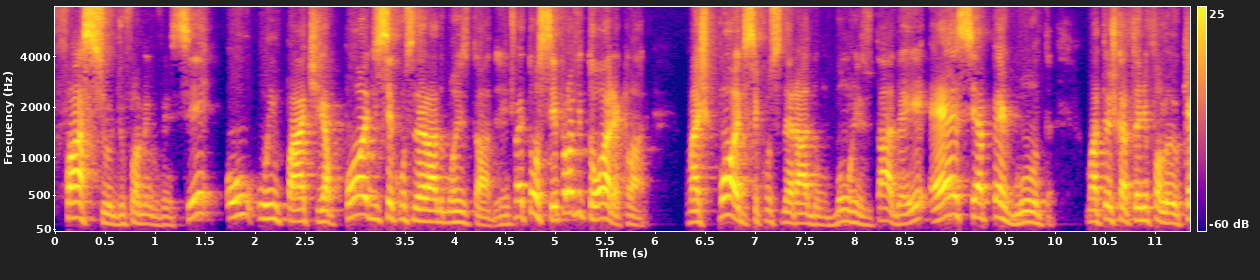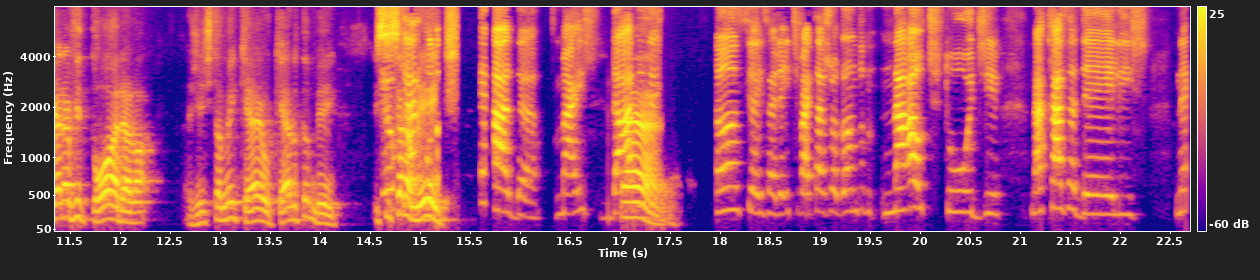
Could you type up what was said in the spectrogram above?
fácil de o Flamengo vencer ou o empate já pode ser considerado um bom resultado? A gente vai torcer pela vitória, claro. Mas pode ser considerado um bom resultado? Essa é a pergunta. O Matheus Catani falou: eu quero a vitória. A gente também quer, eu quero também. E, sinceramente. Nada, mas dadas é. as distâncias, a gente vai estar jogando na altitude, na casa deles. Né?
